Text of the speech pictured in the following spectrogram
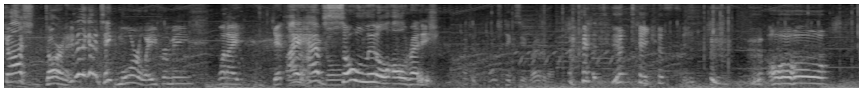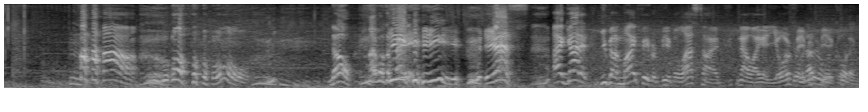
Gosh darn it. You really gotta take more away from me when I get. I have vehicle. so little already. Why don't you, why don't you take a seat right over there? Take a seat. Oh. Ha ha ha! Oh! No, I will defend it. yes! I got it! You got my favorite vehicle last time. Now I got your We're favorite not even vehicle. recording.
